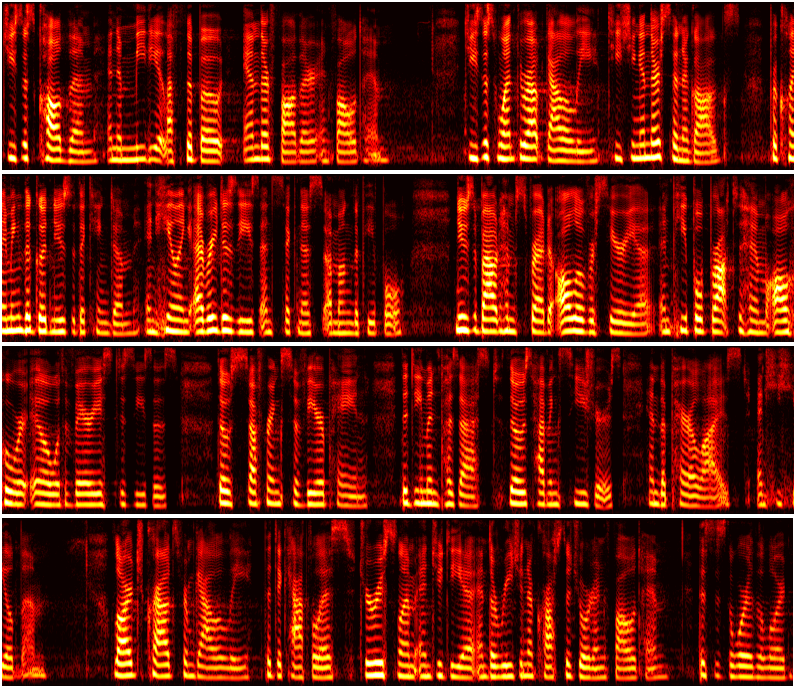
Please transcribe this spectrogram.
Jesus called them, and immediately left the boat and their father and followed him. Jesus went throughout Galilee, teaching in their synagogues, proclaiming the good news of the kingdom, and healing every disease and sickness among the people. News about him spread all over Syria, and people brought to him all who were ill with various diseases, those suffering severe pain, the demon possessed, those having seizures, and the paralyzed, and he healed them. Large crowds from Galilee, the Decapolis, Jerusalem, and Judea, and the region across the Jordan followed him. This is the word of the Lord.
